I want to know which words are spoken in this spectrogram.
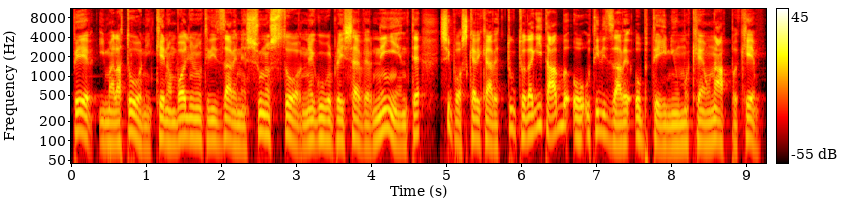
per i malatoni che non vogliono utilizzare nessuno store, né Google Play Server né niente, si può scaricare tutto da GitHub o utilizzare Obtainium, che è un'app che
